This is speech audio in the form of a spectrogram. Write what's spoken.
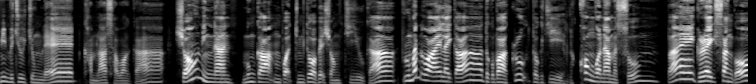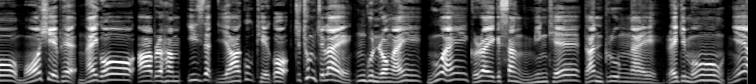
มิมจูจุงเลดคำลาสาวกาชองนิงนันมุงกาอุปจุมตัวเพชองที่อยู่กาปรุมัดวายไลกาตกบากรุตกจีละข้องก็นามาซุมไปเกรกสังโกโมเชเพไงโกอับราฮัมอิซัดยากุเทโกจะทุ่มจะไลงุนรองไองูไอเกรกสังมิงเทดันปรุงไงไรติมูเนี่ย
